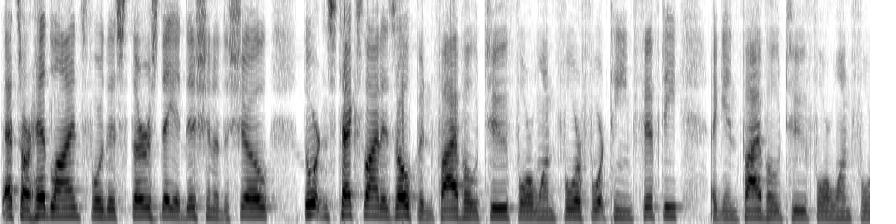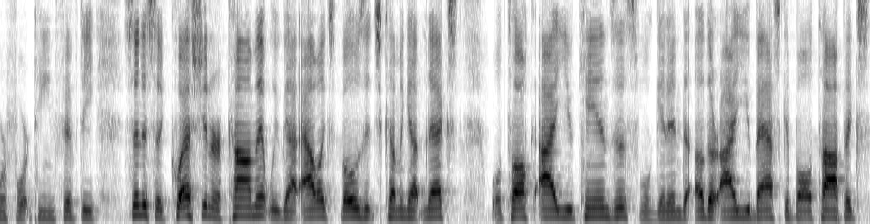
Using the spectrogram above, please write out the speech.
That's our headlines for this Thursday edition of the show. Thornton's text line is open 502 414 1450. Again, 502 414 1450. Send us a question or comment. We've got Alex Bozich coming up next. We'll talk IU Kansas. We'll get into other IU basketball topics.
